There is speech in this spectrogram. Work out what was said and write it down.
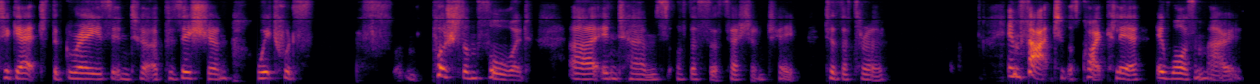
to get the Greys into a position which would push them forward uh, in terms of the succession to the throne? In fact, it was quite clear it was a marriage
